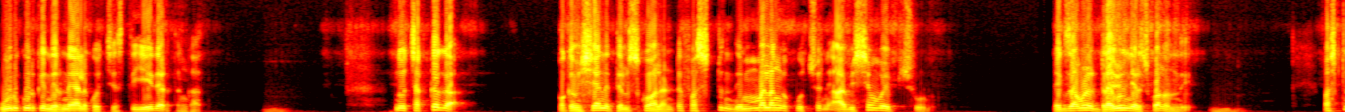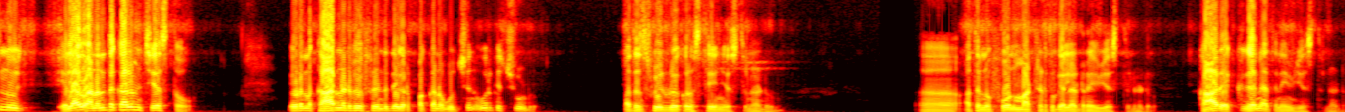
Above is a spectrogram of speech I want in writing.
ఊరుకూరికి నిర్ణయాలకు వచ్చేస్తే ఏది అర్థం కాదు. నువ్వు చక్కగా ఒక విషయాన్ని తెలుసుకోవాలంటే ఫస్ట్ నిమ్మలంగా కూర్చొని ఆ విషయం వైపు చూడు. ఎగ్జాంపుల్ డ్రైవింగ్ నేర్చుకోవాలి ఉంది ఫస్ట్ నువ్వు ఎలాగో అనంతకాలం చేస్తావు. ఎవరన్నా కార్ నడిపే ఫ్రెండ్ దగ్గర పక్కన కూర్చొని ఊరికి చూడు. అతను స్పీడ్ బ్రేకర్ వస్తే ఏం చేస్తున్నాడు? అతను ఫోన్ మాట్లాడుతూ ఎలా డ్రైవ్ చేస్తున్నాడు? కారు ఎక్కగానే అతను ఏం చేస్తున్నాడు?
